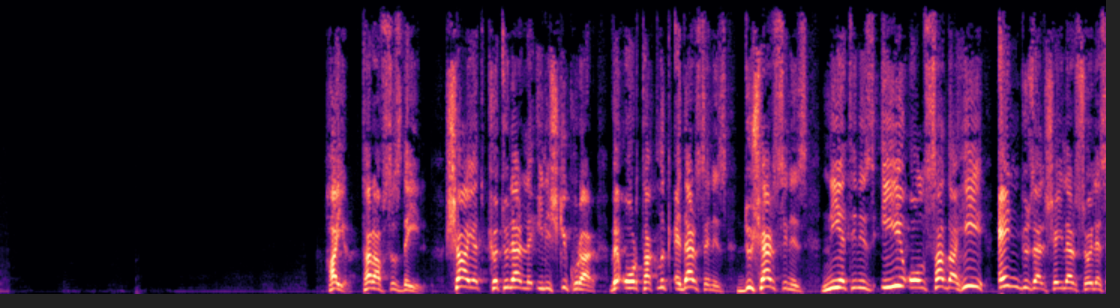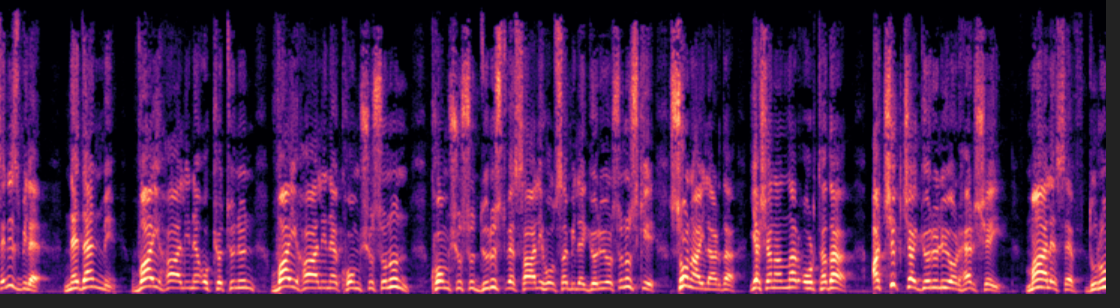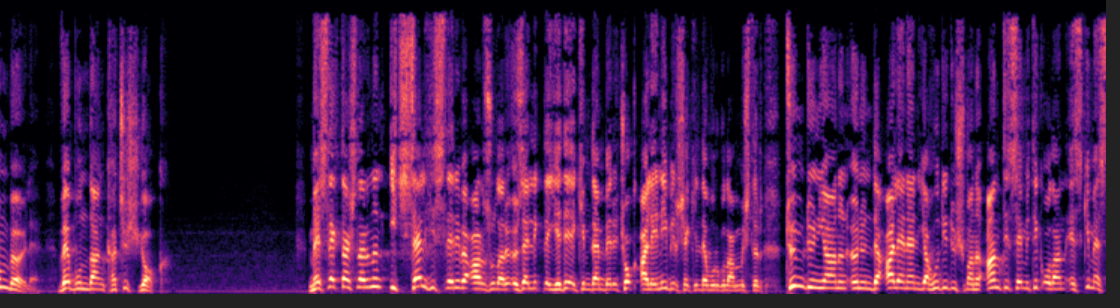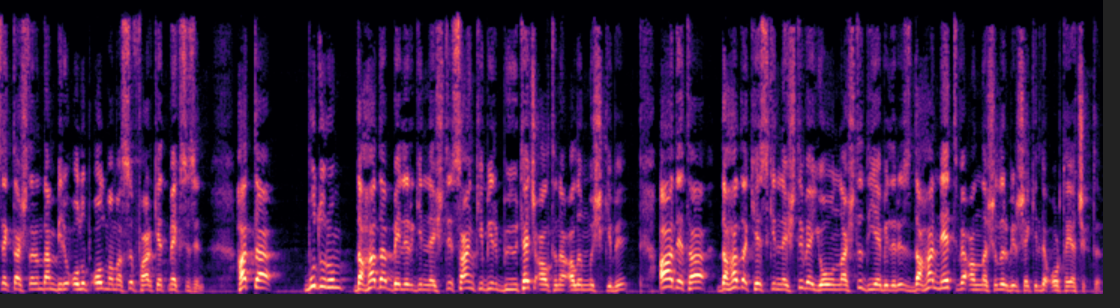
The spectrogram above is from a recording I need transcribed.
Hayır, tarafsız değil. Şayet kötülerle ilişki kurar ve ortaklık ederseniz düşersiniz. Niyetiniz iyi olsa dahi en güzel şeyler söyleseniz bile neden mi? Vay haline o kötünün, vay haline komşusunun, komşusu dürüst ve salih olsa bile görüyorsunuz ki son aylarda yaşananlar ortada. Açıkça görülüyor her şey. Maalesef durum böyle ve bundan kaçış yok. Meslektaşlarının içsel hisleri ve arzuları özellikle 7 Ekim'den beri çok aleni bir şekilde vurgulanmıştır. Tüm dünyanın önünde alenen Yahudi düşmanı, antisemitik olan eski meslektaşlarından biri olup olmaması fark etmeksizin. Hatta bu durum daha da belirginleşti. Sanki bir büyüteç altına alınmış gibi. Adeta daha da keskinleşti ve yoğunlaştı diyebiliriz. Daha net ve anlaşılır bir şekilde ortaya çıktı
